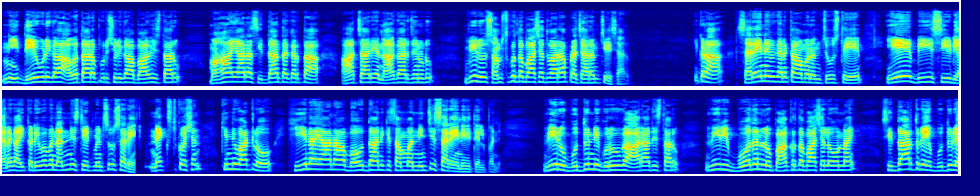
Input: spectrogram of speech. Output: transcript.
ని దేవుడిగా అవతార పురుషుడిగా భావిస్తారు. మహాయాన సిద్ధాంతకర్త ఆచార్య నాగార్జునుడు వీరు సంస్కృత భాష ద్వారా ప్రచారం చేశారు. ఇక్కడ సరైనవి గనక మనం చూస్తే ఏబిసిడి అనగా ఇక్కడ ఇవ్వబడిన అన్ని స్టేట్మెంట్స్ సరే. నెక్స్ట్ క్వశ్చన్ కింది వాటిలో హీనయాన బౌద్ధానికి సంబంధించి సరైనవి తెలపండి. వీరు బుద్ధుణ్ణి గురువుగా ఆరాధిస్తారు. వీరి బోధనలు ప్రాకృత భాషలో ఉన్నాయి. సిద్ధార్థుడే బుద్ధుడి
